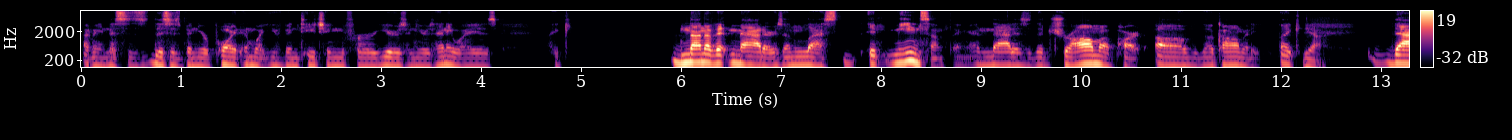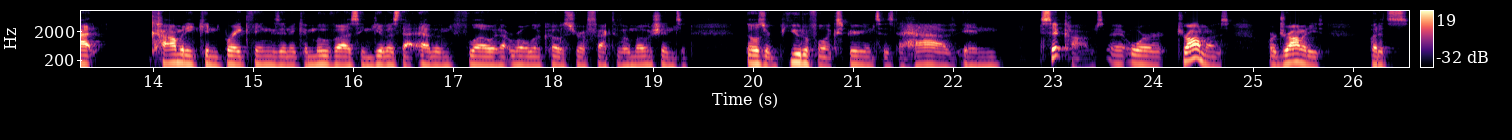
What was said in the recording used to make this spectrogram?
I mean, this is this has been your point and what you've been teaching for years and years anyway is like none of it matters unless it means something. And that is the drama part of the comedy. Like yeah, that comedy can break things and it can move us and give us that ebb and flow and that roller coaster effect of emotions. And those are beautiful experiences to have in sitcoms eh, or dramas or dramedies. But it's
